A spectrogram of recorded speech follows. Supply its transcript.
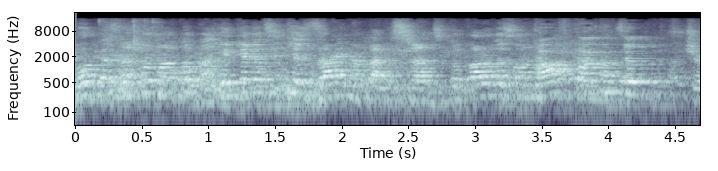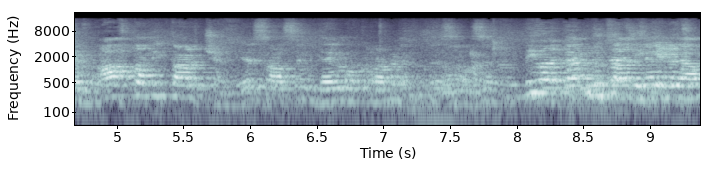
Որպես ռեֆորմատոր, եկեղեցին քեզ ձայն է սրանց, դու կարող ես անել ավտալիտետ չեմ, ավտալիտար չեմ, ես ասեմ դեմոկրատ եմ, ես ասեմ։ Մի վարքան դու դա եկեղեցի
